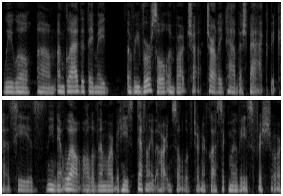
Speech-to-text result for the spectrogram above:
we will. Um, I'm glad that they made a reversal and brought Ch- Charlie Tabesh back because he is, you know, well, all of them were, but he's definitely the heart and soul of Turner Classic Movies for sure.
